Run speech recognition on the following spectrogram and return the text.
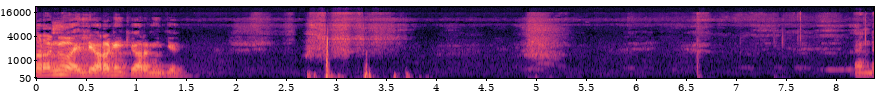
ഉറങ്ങുമല്ലേ ഉറങ്ങിക്കോ ഉറങ്ങിക്കോ. വേണ്ട.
